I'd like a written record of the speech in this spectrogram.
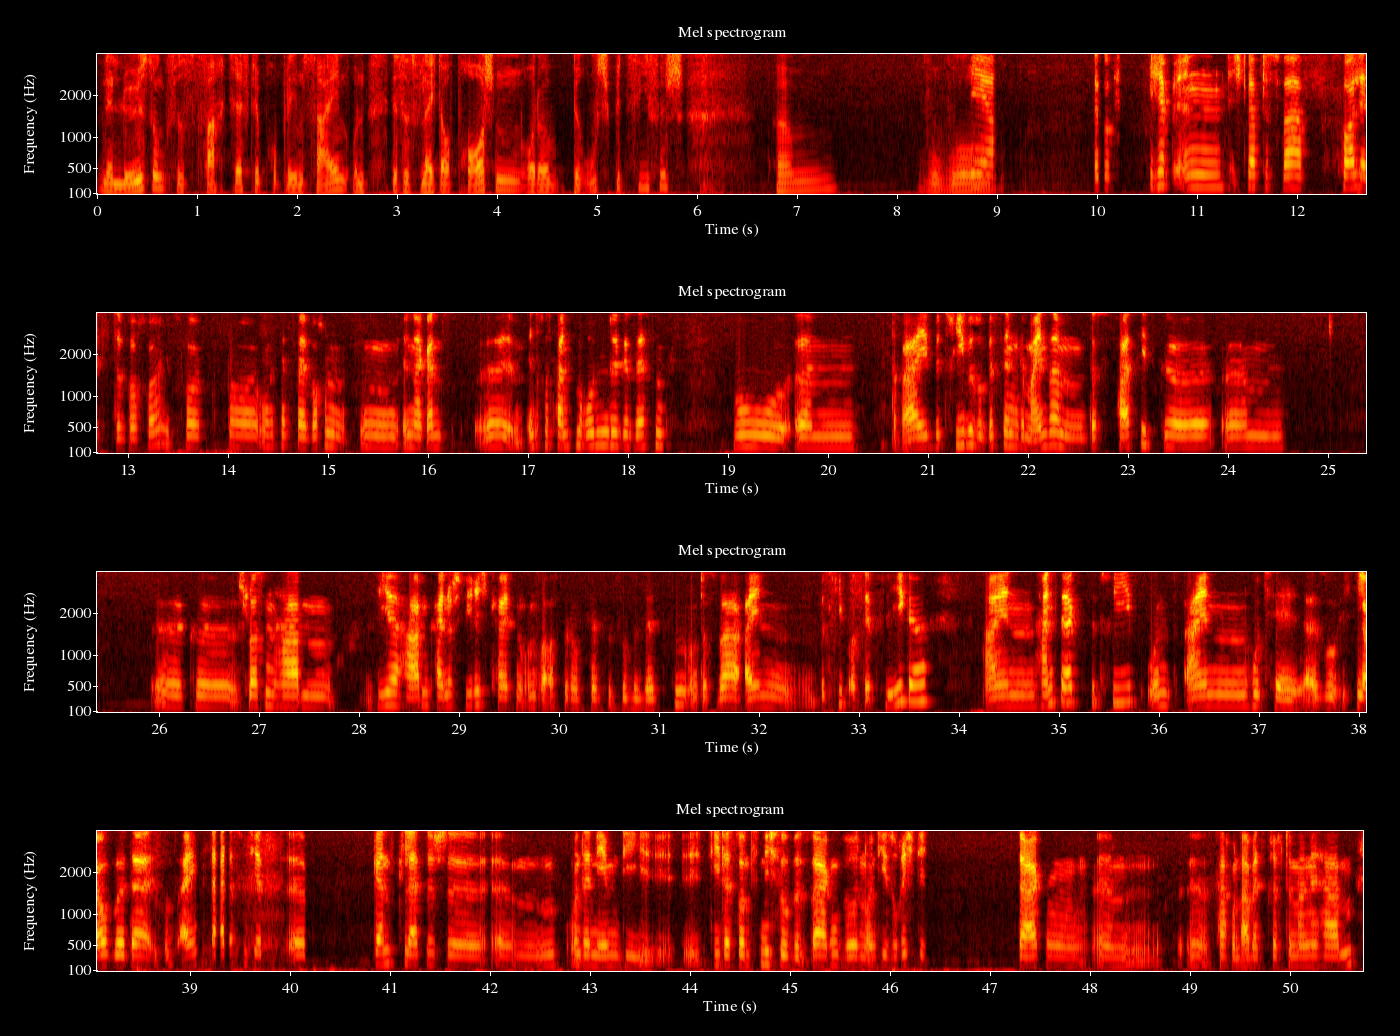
eine Lösung fürs Fachkräfteproblem sein und ist es vielleicht auch branchen- oder berufsspezifisch? Ähm, wo, wo, ja. Also ich habe in, ich glaube, das war vorletzte Woche, jetzt vor, vor ungefähr zwei Wochen, in, in einer ganz äh, interessanten Runde gesessen, wo ähm, drei Betriebe so ein bisschen gemeinsam das Fazit ge, ähm, äh, geschlossen haben, wir haben keine Schwierigkeiten, unsere Ausbildungsplätze zu besetzen. Und das war ein Betrieb aus der Pflege, ein Handwerksbetrieb und ein Hotel. Also ich glaube, da ist uns allen klar, das sind jetzt äh, ganz klassische ähm, Unternehmen, die, die das sonst nicht so sagen würden und die so richtig starken ähm, äh, Fach- und Arbeitskräftemangel haben.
